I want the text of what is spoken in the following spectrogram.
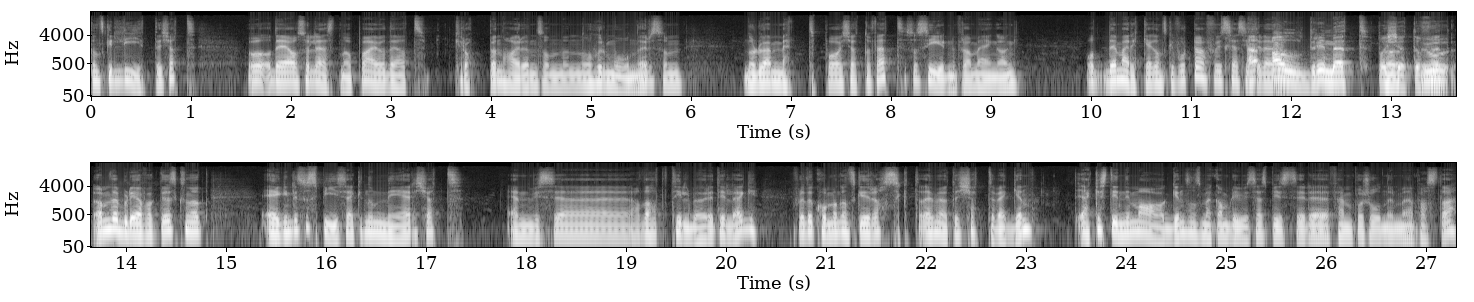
ganske lite kjøtt. Og det jeg også leste meg opp på, er jo det at kroppen har en sånn, noen hormoner som Når du er mett på kjøtt og fett, så sier den fra med en gang. Og det merker jeg ganske fort. da For hvis jeg sitter Jeg er der aldri mett på kjøtt og Jo, fett. ja, men det blir jeg faktisk. Sånn at egentlig så spiser jeg ikke noe mer kjøtt enn hvis jeg hadde hatt tilbehør i tillegg. For det kommer ganske raskt jeg møter kjøttveggen. Jeg er ikke stinn i magen, sånn som jeg kan bli hvis jeg spiser eh, fem porsjoner med pasta.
